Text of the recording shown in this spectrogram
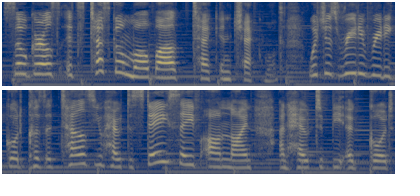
So, girls, it's Tesco Mobile Tech and Check Month, which is really, really good because it tells you how to stay safe online and how to be a good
